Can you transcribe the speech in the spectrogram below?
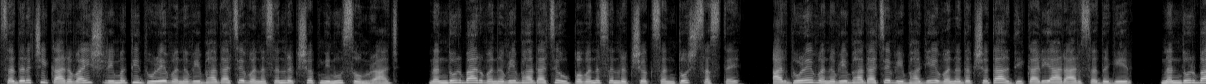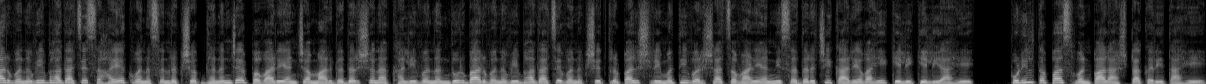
सदरची कारवाई श्रीमती धुळे वनविभागाचे वनसंरक्षक निनू सोमराज नंदुरबार वनविभागाचे उपवनसंरक्षक संतोष सस्ते आर धुळे वनविभागाचे विभागीय वनदक्षता अधिकारी आर आर सदगीर नंदुरबार वनविभागाचे सहाय्यक वनसंरक्षक धनंजय पवार यांच्या मार्गदर्शनाखाली व नंदुरबार वनविभागाचे वनक्षेत्रपाल श्रीमती वर्षा चव्हाण यांनी सदरची कार्यवाही केली केली आहे. पुढील तपास वनपाल आष्टा करीत आहे.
